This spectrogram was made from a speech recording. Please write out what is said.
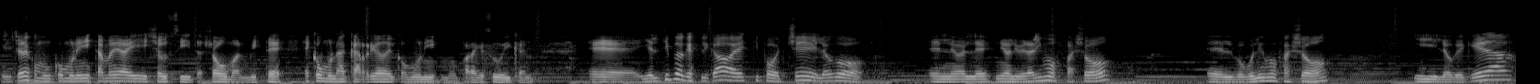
y el chon es como un comunista medio ahí showcito, showman, ¿viste? Es como una carrera del comunismo, para que se ubiquen. Eh, y el tipo que explicaba es tipo, che, loco, el neoliberalismo falló, el populismo falló, y lo que queda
